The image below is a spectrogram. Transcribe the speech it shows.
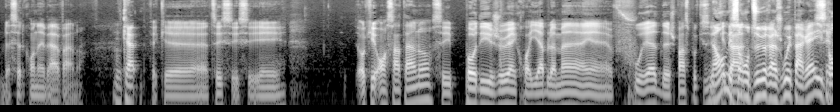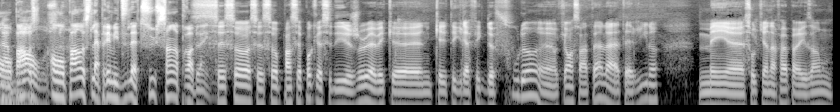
de celle qu'on avait avant. là. OK. Fait que, tu sais, c'est- c'est. Ok, on s'entend là, c'est pas des jeux incroyablement hein. Je pense pas qu'ils Non, mais ils en- sont durs à jouer pareil. C'est puis la on passe, base. on passe l'après-midi là-dessus sans problème. C'est ça, c'est ça. Pensez pas que c'est des jeux avec euh, une qualité graphique de fou, là. Euh, ok, on s'entend, là, Atari, là. Mais, euh, sauf qu'il y a une affaire, par exemple,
